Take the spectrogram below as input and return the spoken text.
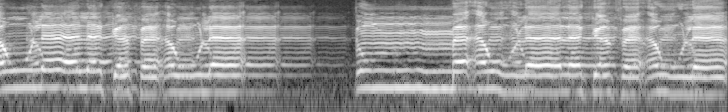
أولى لك فأولى ثم أولى لك فأولى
